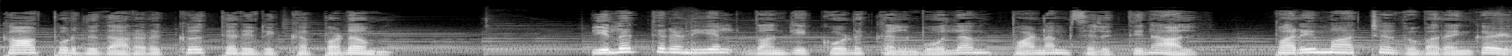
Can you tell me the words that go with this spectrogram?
காப்புறுதிதாரருக்கு தெரிவிக்கப்படும். இலத்திரனியல் வங்கிக் கொடுக்கல் மூலம் பணம் செலுத்தினால் பரிமாற்ற விவரங்கள்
